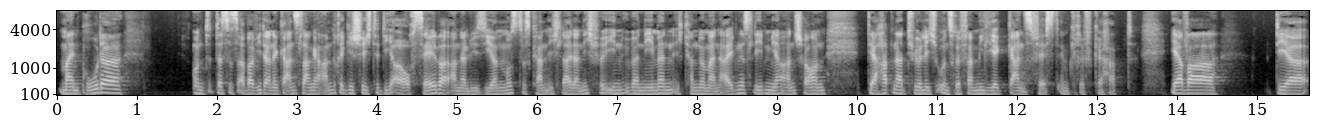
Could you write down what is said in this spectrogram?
Mein Bruder und das ist aber wieder eine ganz lange andere Geschichte, die er auch selber analysieren muss. Das kann ich leider nicht für ihn übernehmen. Ich kann nur mein eigenes Leben mir anschauen. Der hat natürlich unsere Familie ganz fest im Griff gehabt. Er war der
